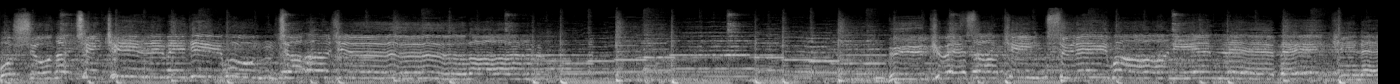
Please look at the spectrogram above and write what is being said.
Boşuna çekilmedi ve sakin Süleymaniye'nle bekle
